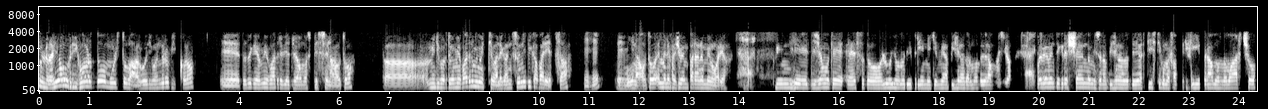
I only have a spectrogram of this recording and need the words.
Allora, io ho un ricordo molto vago di quando ero piccolo, e dato che io e mio padre viaggiavamo spesso in auto, eh, mi ricordo che mio padre mi metteva le canzoni di Caparezza Mhm. In auto e me le faceva imparare a memoria. Quindi diciamo che è stato lui uno dei primi che mi ha avvicinato al mondo della musica. ecco. Poi ovviamente crescendo mi sono avvicinato a degli artisti come Fabri Fibra, Mondo Marcio,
